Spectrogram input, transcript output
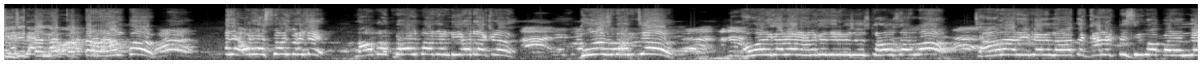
సుజిత్ అన్న కొత్త ర్యాంప్ ఎవరు రెస్పాన్సిబిలిటీ లోపల పేలిపోతుంది థియేటర్ అక్కడ? బంప్స్ పవన్ కళ్యాణ్ వెనక తిరిగి చూసుకో అవసరంలో. చాలా రీమేక్ తర్వాత కరెక్ట్ సినిమా పడింది.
